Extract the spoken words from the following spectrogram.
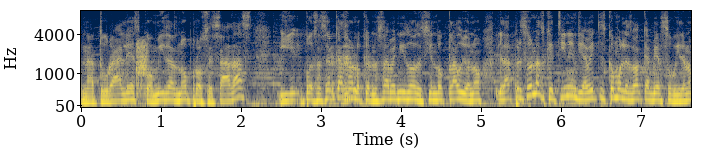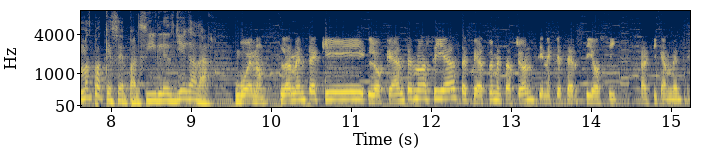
naturales, comidas no procesadas y pues hacer caso a lo que nos ha venido diciendo Claudio, ¿no? Las personas que tienen diabetes, ¿cómo les va a cambiar su vida? Nomás para que sepan, si les llega a dar. Bueno, realmente aquí lo que antes no hacías de cuidar tu alimentación tiene que ser sí o sí, prácticamente.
